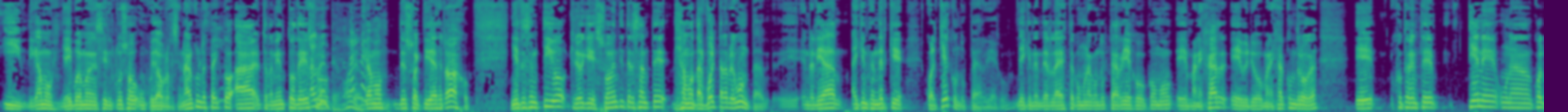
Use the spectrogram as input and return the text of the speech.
y digamos, y ahí podemos decir incluso un cuidado profesional con respecto al tratamiento de su, obvio. digamos, de sus actividades de trabajo. Y en este sentido, creo que es sumamente interesante, digamos, dar vuelta a la pregunta. Eh, en realidad, hay que entender que cualquier conducta de riesgo, y hay que entenderla esta como una conducta de riesgo, como eh, manejar ebrio, manejar con droga, eh, justamente tiene una cual-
